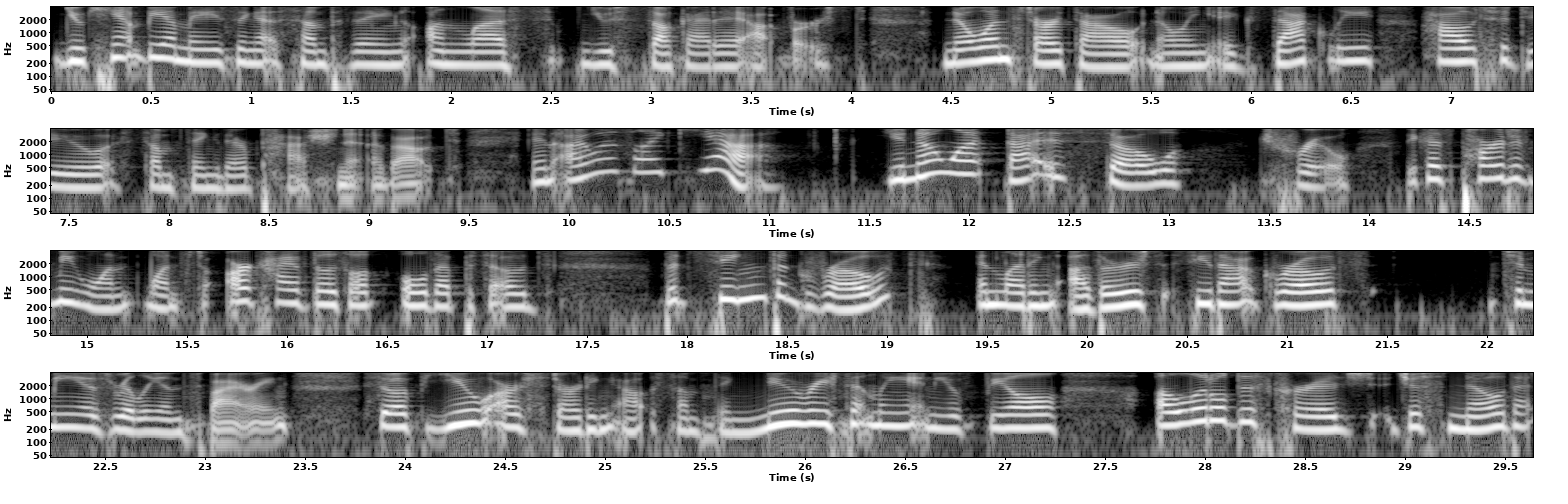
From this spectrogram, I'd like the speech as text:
you can't be amazing at something unless you suck at it at first. No one starts out knowing exactly how to do something they're passionate about. And I was like, yeah, you know what? That is so true. Because part of me want, wants to archive those old episodes, but seeing the growth and letting others see that growth to me is really inspiring. So if you are starting out something new recently and you feel a little discouraged, just know that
